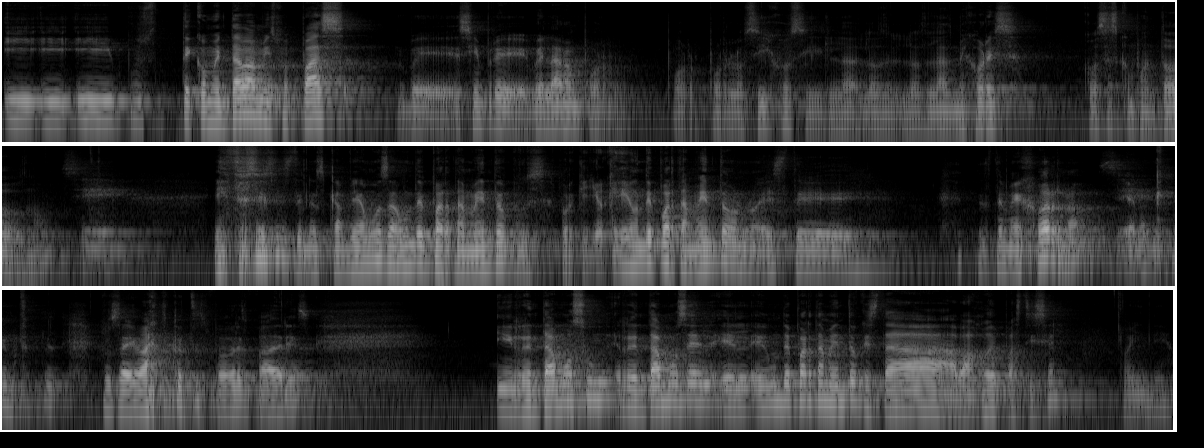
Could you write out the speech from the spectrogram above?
Y, pues te comentaba, mis papás siempre velaron por, por, los hijos y las mejores cosas como en todos, ¿no? Sí. Entonces este, nos cambiamos a un departamento, pues, porque yo quería un departamento, este, este mejor, ¿no? Sí. pues ahí vas con tus pobres padres. Y rentamos un, rentamos el, un departamento que está abajo de Pasticel, hoy en día.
